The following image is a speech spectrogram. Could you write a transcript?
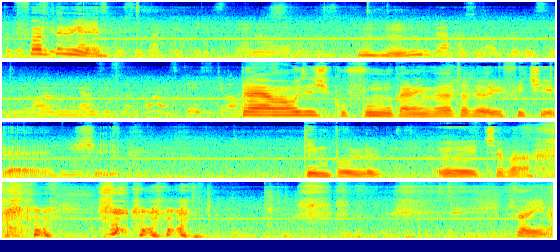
Toate Foarte chestiile pe bine. care le spus sunt foarte triste, nu, Mhm. nu prea pot să dau pe veselie. Am- Mi-au zis la, da, scrie ceva Da, am auzit și cu fumul care a invadat toate orificiile și timpul uh, ceva. Florina.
